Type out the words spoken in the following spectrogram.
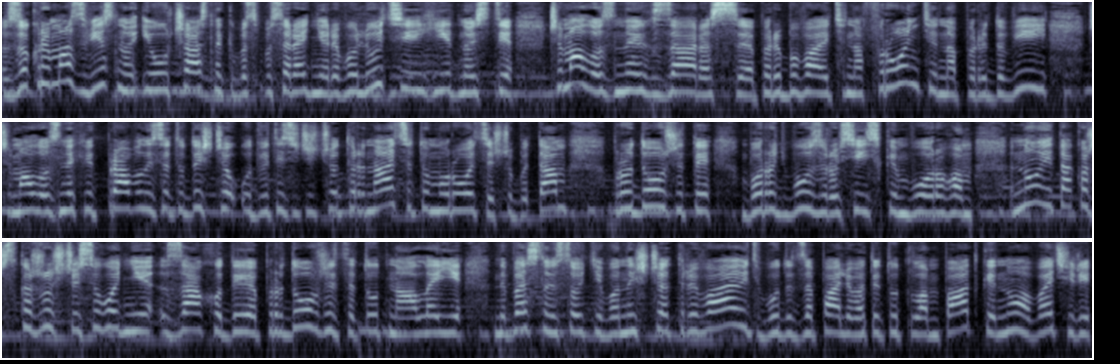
зокрема, звісно, і учасники безпосередньо революції гідності. Чимало з них зараз е, перебувають на фронті, на передовій. Чимало з них відправилися туди ще у 2014 році, щоб там продовжити боротьбу з російським ворогом. Ну і також скажу, що сьогодні заходи продовжаться тут на алеї Небесної Сотні. Вони ще тривають, будуть запалювати тут лампадки. Ну а ввечері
